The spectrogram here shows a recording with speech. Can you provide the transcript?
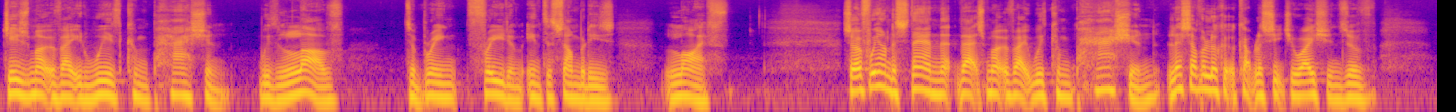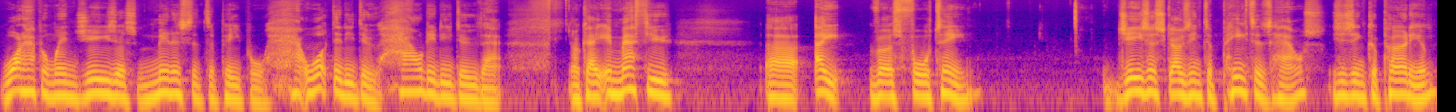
Jesus motivated with compassion, with love to bring freedom into somebody's life. So, if we understand that that's motivated with compassion, let's have a look at a couple of situations of what happened when Jesus ministered to people. How, what did he do? How did he do that? Okay, in Matthew uh, 8, verse 14, Jesus goes into Peter's house. This is in Capernaum.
